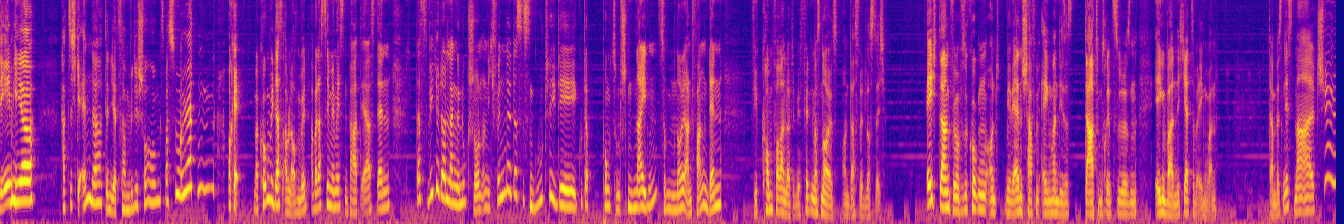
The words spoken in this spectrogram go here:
dem hier hat sich geändert, denn jetzt haben wir die Chance, was zu retten. Okay, mal gucken, wie das ablaufen wird. Aber das sehen wir im nächsten Part erst, denn das Video dauert lang genug schon und ich finde, das ist eine gute Idee, guter Punkt zum Schneiden, zum Neuanfang, denn wir kommen voran, Leute. Wir finden was Neues und das wird lustig. Ich danke fürs Zugucken und wir werden es schaffen, irgendwann dieses Datumsrätsel zu lösen. Irgendwann, nicht jetzt, aber irgendwann. Dann bis nächstes Mal. Tschüss.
